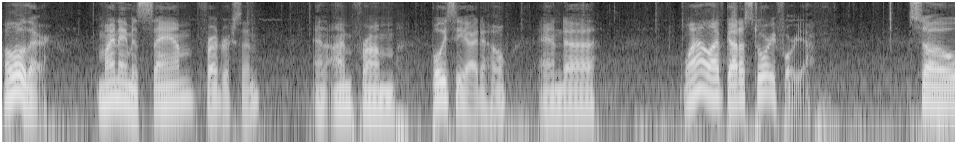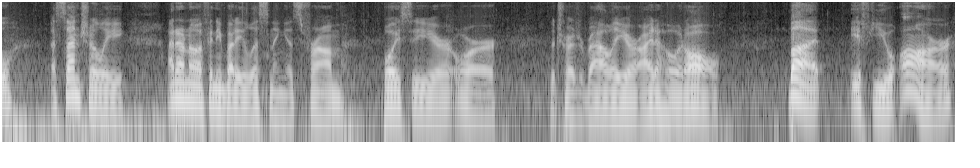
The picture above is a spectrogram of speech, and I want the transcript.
Hello there. My name is Sam Fredrickson, and I'm from Boise, Idaho. And, uh, well, I've got a story for you. So, essentially, I don't know if anybody listening is from Boise or, or the Treasure Valley or Idaho at all, but if you are,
